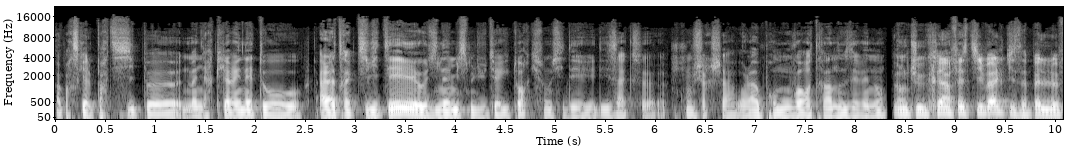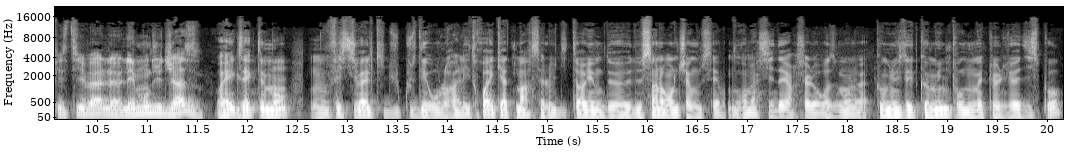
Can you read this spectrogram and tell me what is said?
parce qu'elle participe de manière claire et nette au, à l'attractivité et au dynamisme du territoire, qui sont aussi des, des axes qu'on cherche à, voilà, promouvoir au travers de nos événements. Donc tu crées un festival qui s'appelle le festival Les Monts du Jazz. Ouais, exactement. Un festival qui du coup se déroulera les 3 et 4 mars à l'auditorium de, Saint-Laurent-de-Chamousset. On remercie d'ailleurs chaleureusement la communauté de communes pour nous mettre le lieu à dispo.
